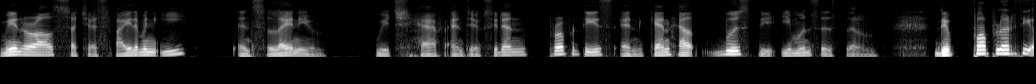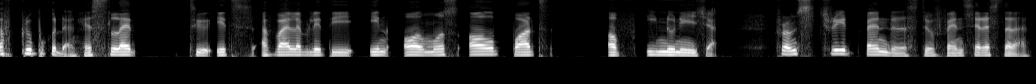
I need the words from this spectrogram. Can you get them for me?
minerals such as vitamin E and selenium, which have antioxidant properties and can help boost the immune system. The popularity of kerupuk udang has led to its availability in almost all parts of Indonesia, from street vendors to fancy restaurants.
